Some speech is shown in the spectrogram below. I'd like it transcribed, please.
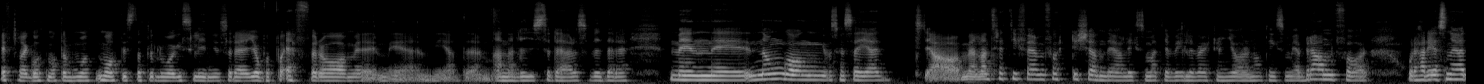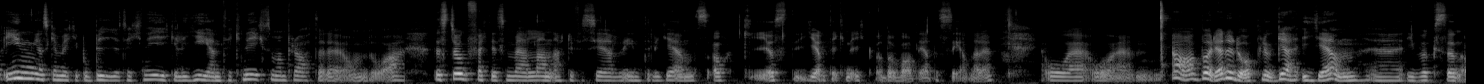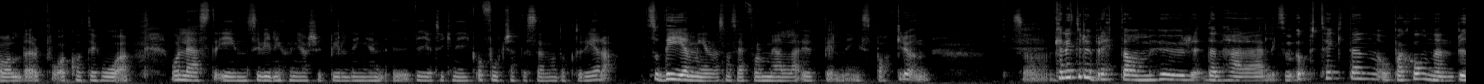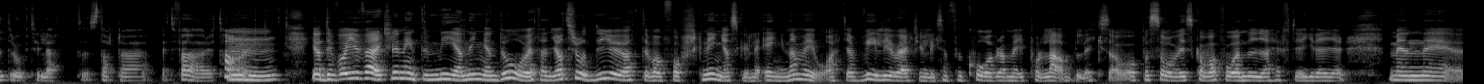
efter att ha gått matematisk datologisk linje. Så där. Jag har jobbat på FRA med, med, med analyser där och så vidare. Men någon gång, vad ska jag säga, ja, mellan 35-40 kände jag liksom att jag ville verkligen göra någonting som jag brann för. Och då hade jag snöat in ganska mycket på bioteknik eller genteknik som man pratade om då. Det stod faktiskt mellan artificiell intelligens och just genteknik och då valde jag det senare. Och, och ja, började då plugga igen eh, i vuxen ålder på KTH och läste in civilingenjörsutbildningen i bioteknik och fortsatte sen att doktorera. Så det är min vad ska man säga, formella utbildningsbakgrund. Så. Kan inte du berätta om hur den här liksom, upptäckten och passionen bidrog till att starta ett företag? Mm. Ja, det var ju verkligen inte meningen då, utan jag trodde ju att det var forskning jag skulle ägna mig åt. Jag ville ju verkligen liksom förkovra mig på labb liksom, och på så vis komma på nya häftiga grejer. Men eh,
